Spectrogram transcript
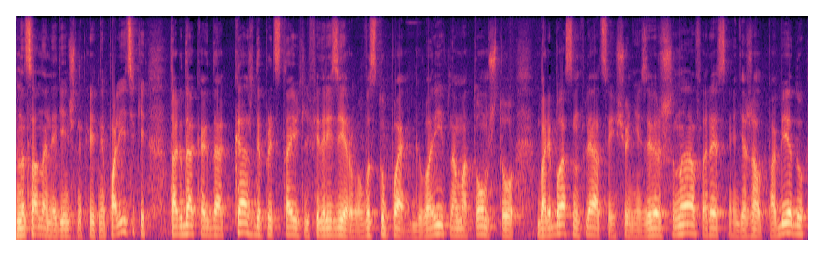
национальной денежно-кредитной политики, тогда, когда каждый представитель Федрезерва, выступая, говорит нам о том, что борьба с инфляцией еще не завершена, ФРС не одержал победу,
